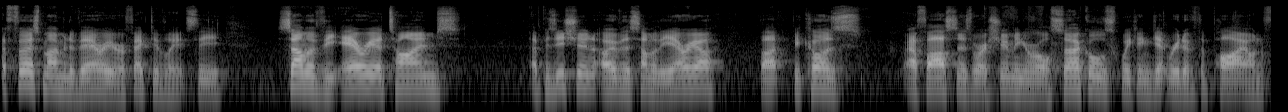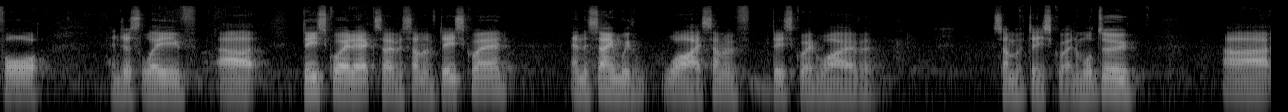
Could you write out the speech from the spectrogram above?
a first moment of area effectively. It's the sum of the area times a position over the sum of the area, but because our fasteners we're assuming are all circles, we can get rid of the pi on 4 and just leave uh, d squared x over sum of d squared, and the same with y, sum of d squared y over sum of d squared. And we'll do uh,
